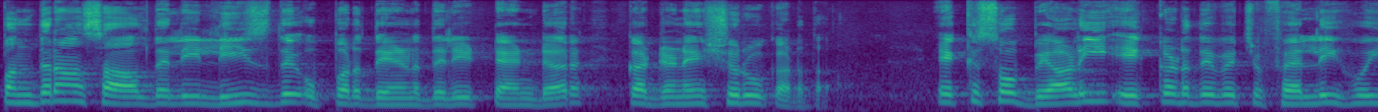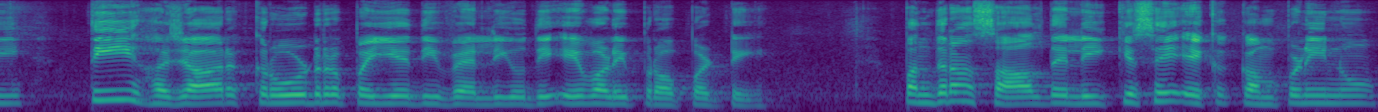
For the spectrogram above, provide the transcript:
15 ਸਾਲ ਦੇ ਲਈ ਲੀਜ਼ ਦੇ ਉੱਪਰ ਦੇਣ ਦੇ ਲਈ ਟੈਂਡਰ ਕੱਢਣੇ ਸ਼ੁਰੂ ਕਰਦਾ 142 ਏਕੜ ਦੇ ਵਿੱਚ ਫੈਲੀ ਹੋਈ 30000 ਕਰੋੜ ਰੁਪਏ ਦੀ ਵੈਲਿਊ ਦੀ ਇਹ ਵਾਲੀ ਪ੍ਰਾਪਰਟੀ 15 ਸਾਲ ਦੇ ਲਈ ਕਿਸੇ ਇੱਕ ਕੰਪਨੀ ਨੂੰ,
